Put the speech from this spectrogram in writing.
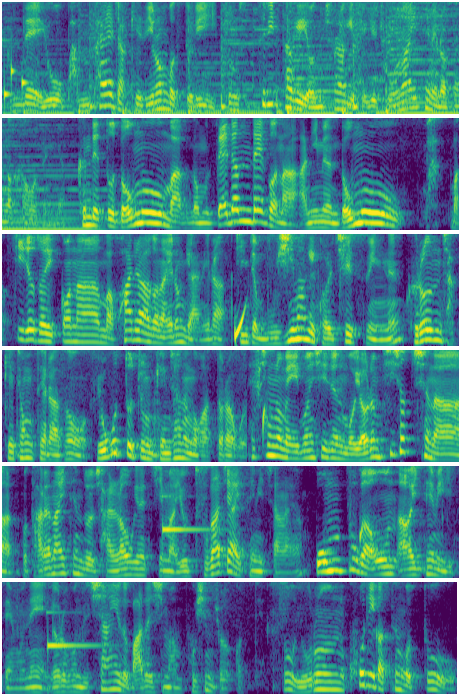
근데 요 반팔 자켓 이런 것들이 좀 스트릿하게 연출하기 되게 좋은 아이템이라고 생각하거든요. 근데 또 너무 막 너무 세련되거나 아니면 너무 막, 막 찢어져 있거나 막 화려하거나 이런 게 아니라 진짜 무심하게 걸칠 수 있는 그런 자켓 형태라서 요것도 좀 괜찮은 것 같더라고요. 해칭룸의 이번 시즌 뭐 여름 티셔츠나 뭐 다른 아이템도 잘 나오긴 했지만 요두 가지 아이템 있잖아요. 뽐뿌가 온 아이템이기 때문에 여러분들 취향에도 맞으시면 한번 보시면 좋을 것 같아요 또 요런 코디 같은 것도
